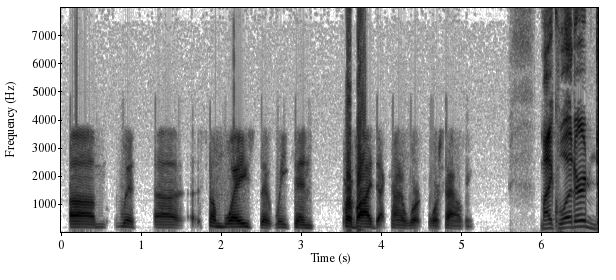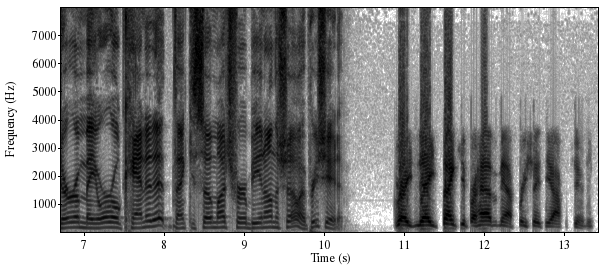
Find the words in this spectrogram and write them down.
um, with uh, some ways that we can provide that kind of workforce housing. Mike Woodard, Durham mayoral candidate, thank you so much for being on the show. I appreciate it. Great, Nate. Thank you for having me. I appreciate the opportunity.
